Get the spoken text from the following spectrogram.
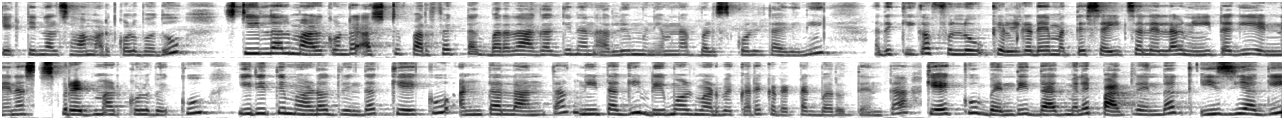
ಕೇಕ್ ಟಿನ್ನಲ್ಲಿ ಸಹ ಮಾಡ್ಕೊಳ್ಬೋದು. ಸ್ಟೀಲಲ್ಲಿ ಮಾಡಿಕೊಂಡ್ರೆ ಅಷ್ಟು ಪರ್ಫೆಕ್ಟಾಗಿ ಬರಲ್ಲ. ಹಾಗಾಗಿ ನಾನು ಅಲ್ಯೂಮಿನಿಯಂನ ಬಳಸ್ಕೊಳ್ತಾ ಇದ್ದೀನಿ. ಅದಕ್ಕೀಗ ಫುಲ್ಲು ಕೆಳಗಡೆ ಮತ್ತು ಸೈಡ್ಸಲ್ಲೆಲ್ಲ ನೀಟಾಗಿ ಎಣ್ಣೆನ ಸ್ಪ್ರೆಡ್ ಮಾಡ್ಕೊಳ್ಬೇಕು. ಈ ರೀತಿ ಮಾಡೋದ್ರಿಂದ ಕೇಕು ಅಂಟಲ್ಲ ಅಂತ ನೀಟಾಗಿ ಡಿಮೋಲ್ಡ್ ಮಾಡಬೇಕಾದ್ರೆ ಕರೆಕ್ಟಾಗಿ ಬರುತ್ತೆ ಅಂತ ಕೇಕು ಬೆಂದಿದ್ದಾದ್ಮೇಲೆ ಪಾತ್ರೆಯಿಂದ ಈಸಿಯಾಗಿ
